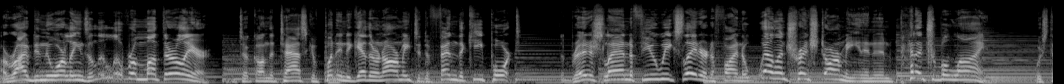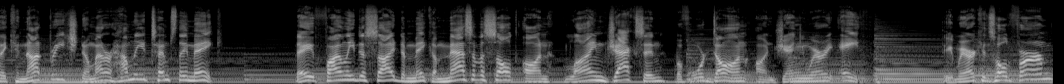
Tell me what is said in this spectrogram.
arrived in New Orleans a little over a month earlier and took on the task of putting together an army to defend the key port. The British land a few weeks later to find a well entrenched army in an impenetrable line, which they cannot breach no matter how many attempts they make. they finally decide to make a massive assault on Line Jackson before dawn on January 8th. The Americans hold firm,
